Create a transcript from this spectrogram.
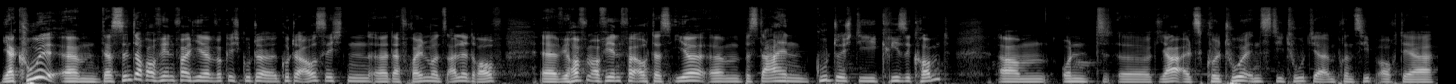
ja cool. Ähm, das sind doch auf jeden Fall hier wirklich gute, gute Aussichten. Äh, da freuen wir uns alle drauf. Äh, wir hoffen auf jeden Fall auch, dass ihr ähm, bis dahin gut durch die Krise kommt. Ähm, und äh, ja, als Kulturinstitut ja im Prinzip auch der,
